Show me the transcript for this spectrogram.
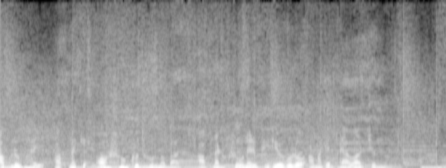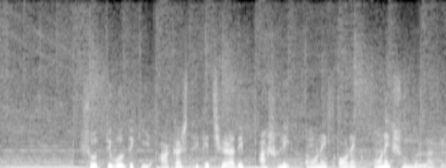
বাবলু ভাই, আপনাকে অসংখ্য ধন্যবাদ আপনার ড্রোনের ভিডিওগুলো আমাকে দেওয়ার জন্য। সত্যি বলতে কি, আকাশ থেকে ছেঁড়া দ্বীপ আসলেই অনেক অনেক অনেক সুন্দর লাগে।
